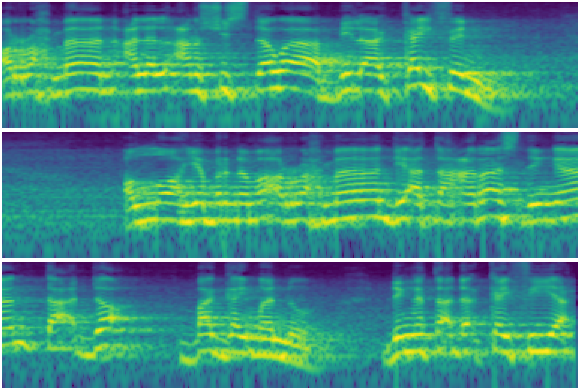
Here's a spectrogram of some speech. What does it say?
Ar-Rahman 'alal arsy istawa bila kaifin. Allah yang bernama Ar-Rahman di atas aras dengan tak ada bagaimana dengan tak ada kaifiyat.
